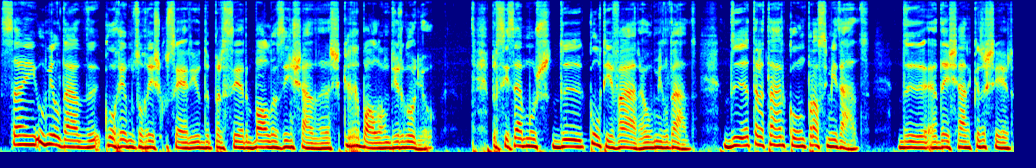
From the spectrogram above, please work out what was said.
sem humildade, corremos o risco sério de parecer bolas inchadas que rebolam de orgulho. Precisamos de cultivar a humildade, de a tratar com proximidade, de a deixar crescer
